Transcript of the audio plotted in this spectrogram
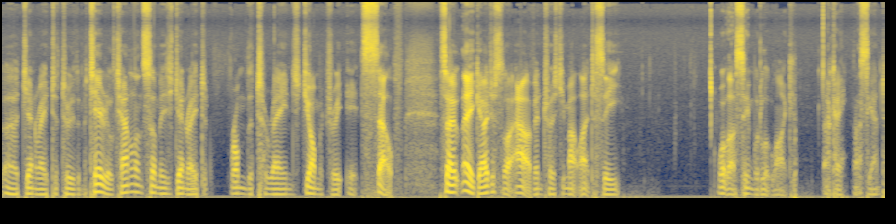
uh, generated through the material channel and some is generated from the terrain's geometry itself. So there you go, I just thought out of interest you might like to see what that scene would look like. Okay, that's the end.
